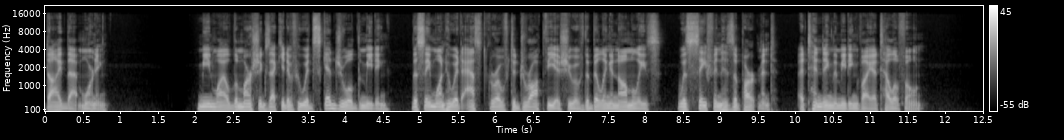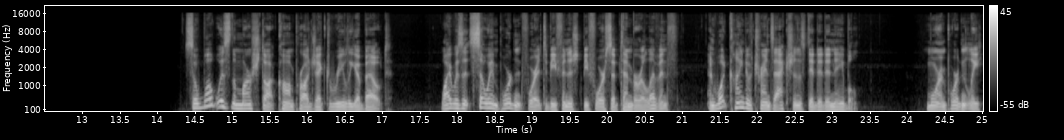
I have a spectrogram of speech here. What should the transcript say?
died that morning. Meanwhile, the Marsh executive who had scheduled the meeting, the same one who had asked Grove to drop the issue of the billing anomalies, was safe in his apartment, attending the meeting via telephone. So, what was the Marsh.com project really about? Why was it so important for it to be finished before September 11th? And what kind of transactions did it enable? More importantly,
